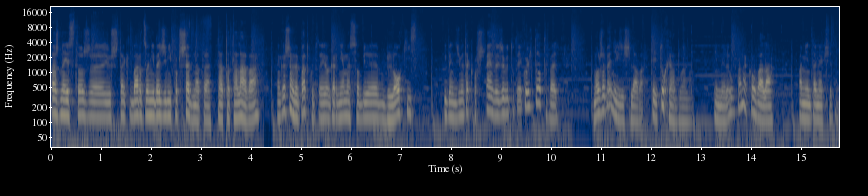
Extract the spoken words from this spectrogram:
ważne jest to, że już tak bardzo nie będzie mi potrzebna ta, ta, ta, ta lawa. W najgorszym wypadku tutaj ogarniemy sobie bloki i będziemy tak oszczędzać, żeby tutaj jakoś dotrwać. Może będzie gdzieś lawa. Ty, tu chyba była lawa. Nie mylę, u pana Kowala. Pamiętam jak się tam...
